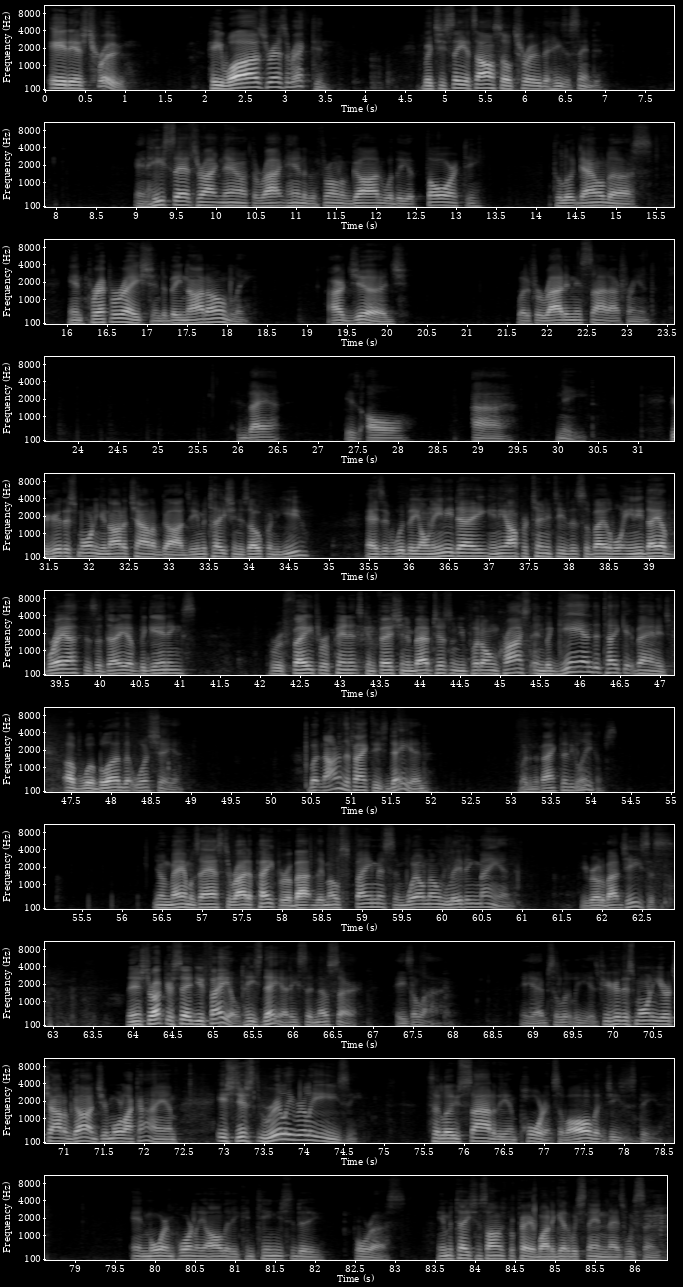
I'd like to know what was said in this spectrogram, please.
It is true he was resurrected. But you see, it's also true that He's ascended. And He sits right now at the right hand of the throne of God with the authority to look down on us in preparation to be not only our judge, but if we're right in His sight, our friend. That is all I need you're here this morning, you're not a child of God's. The invitation is open to you, as it would be on any day, any opportunity that's available. Any day of breath is a day of beginnings. Through faith, repentance, confession, and baptism, you put on Christ and began to take advantage of the blood that was shed. But not in the fact he's dead, but in the fact that he lives. A young man was asked to write a paper about the most famous and well known living man. He wrote about Jesus. The instructor said, You failed. He's dead. He said, No, sir. He's alive. He absolutely is. If you're here this morning, you're a child of God, you're more like I am. It's just really, really easy to lose sight of the importance of all that Jesus did. And more importantly, all that He continues to do for us. Invitation song is prepared. While together we stand and as we sing.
